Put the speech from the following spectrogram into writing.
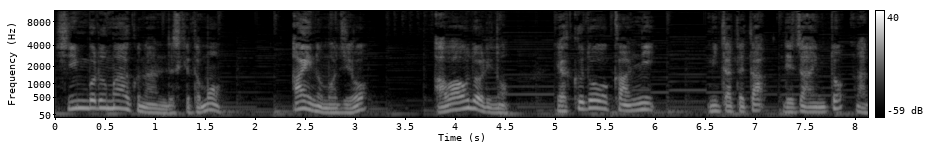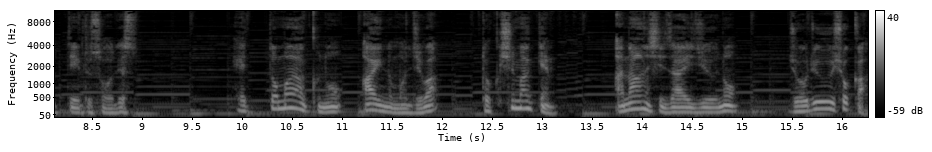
シンボルマークなんですけども、愛の文字を阿波踊りの躍動感に見立てたデザインとなっているそうです。ヘッドマークの愛の文字は徳島県阿南市在住の女流書家、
